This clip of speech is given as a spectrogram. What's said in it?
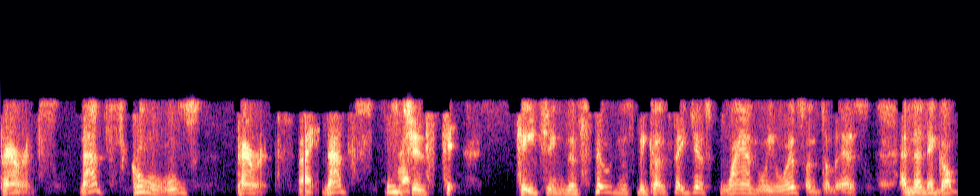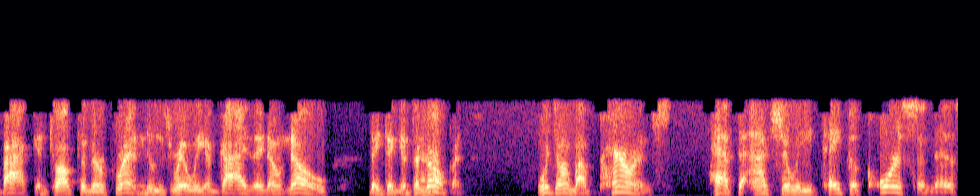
Parents, not schools. Parents, Right. not teachers t- teaching the students because they just blandly listen to this and then they go back and talk to their friend who's really a guy they don't know. They think it's a Uh-huh. girlfriend. We're talking about parents have to actually take a course in this.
